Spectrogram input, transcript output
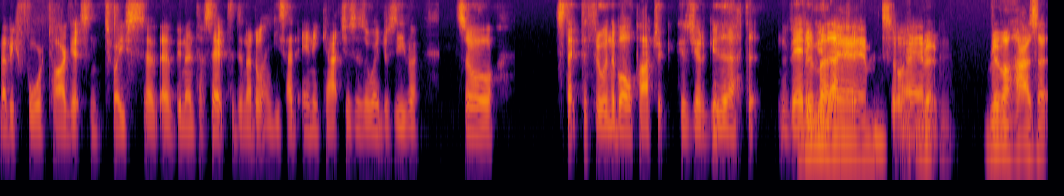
maybe four targets and twice have, have been intercepted, and I don't think he's had any catches as a wide receiver. So stick to throwing the ball, Patrick, because you're good at it. Very Rumour, good at it. um, So um, Ru- rumor has it,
